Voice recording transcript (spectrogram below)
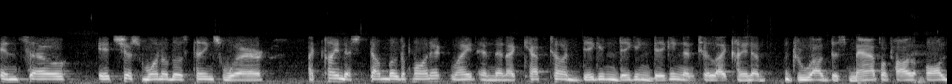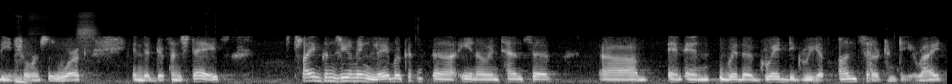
and so it's just one of those things where I kind of stumbled upon it, right? And then I kept on digging, digging, digging until I kind of drew out this map of how all the insurances work in the different states. Time consuming, labor, uh, you know, intensive um, and, and with a great degree of uncertainty, right?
